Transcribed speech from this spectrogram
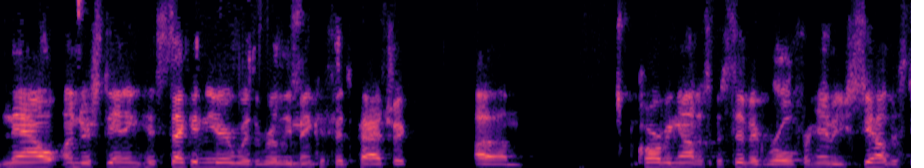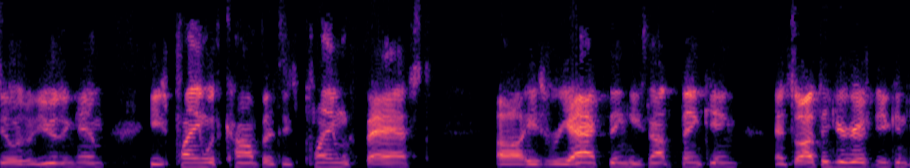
now understanding his second year with really Minkah Fitzpatrick, um, carving out a specific role for him. You see how the Steelers are using him. He's playing with confidence. He's playing fast. Uh, he's reacting. He's not thinking. And so I think you're you can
